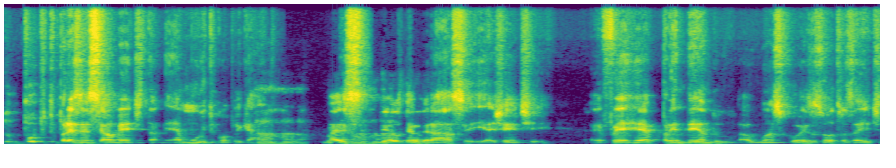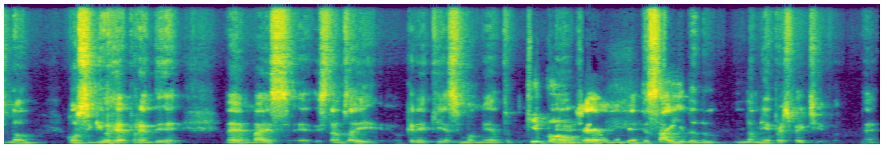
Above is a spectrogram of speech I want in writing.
do púlpito presencialmente também. É muito complicado. Mas Deus deu graça e a gente eh, foi reaprendendo algumas coisas, outras a gente não conseguiu reaprender, né? mas eh, estamos aí. Eu creio que esse momento que bom. É, já é um momento de saída, no, na minha perspectiva. Né?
